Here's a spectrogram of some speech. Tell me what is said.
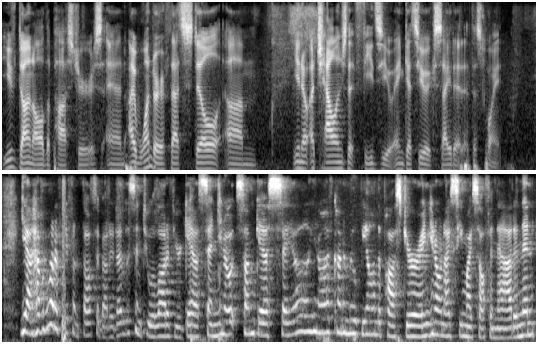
you've done all the postures and i wonder if that's still um, you know a challenge that feeds you and gets you excited at this point Yeah, I have a lot of different thoughts about it. I listen to a lot of your guests, and you know, some guests say, "Oh, you know, I've kind of moved beyond the posture," and you know, and I see myself in that. And then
